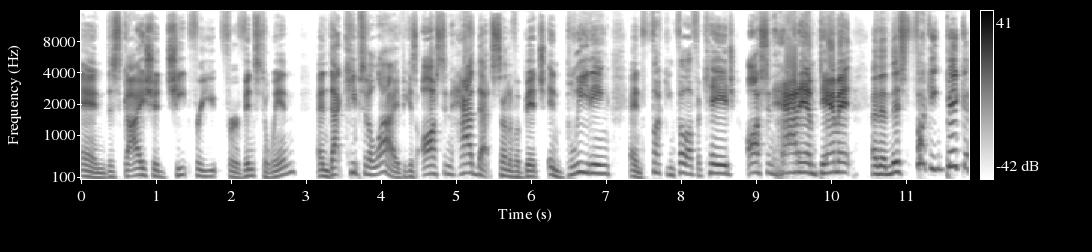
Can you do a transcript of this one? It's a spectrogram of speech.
and this guy should cheat for you for Vince to win, and that keeps it alive because Austin had that son of a bitch in bleeding and fucking fell off a cage. Austin had him, damn it! And then this fucking big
